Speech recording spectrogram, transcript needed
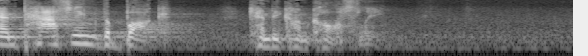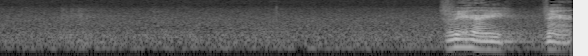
And passing the buck can become costly. Very, very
